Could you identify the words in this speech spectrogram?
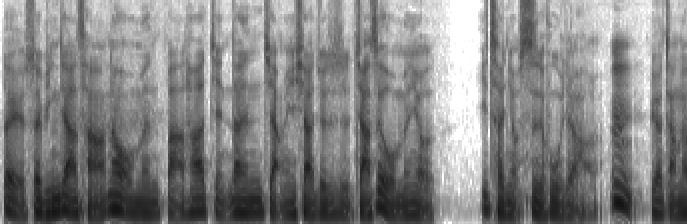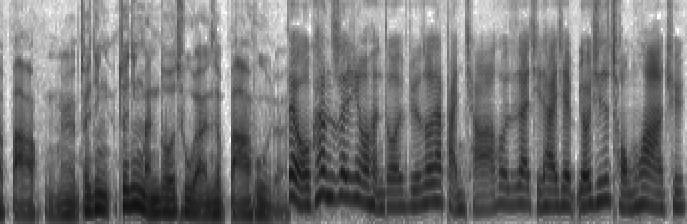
对水平价差，那我们把它简单讲一下，就是假设我们有一层有四户就好了，嗯，不要讲到八户，没有最近最近蛮多出来是八户的。对我看最近有很多，比如说在板桥啊，或者在其他一些，尤其是从化区，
